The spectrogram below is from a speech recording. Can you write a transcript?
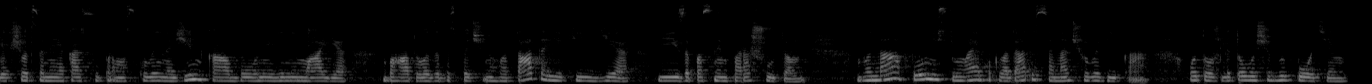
Якщо це не якась супермаскулина жінка, або у неї немає багатого забезпеченого тата, який є її запасним парашутом, вона повністю має покладатися на чоловіка. Отож, для того, щоб ви потім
